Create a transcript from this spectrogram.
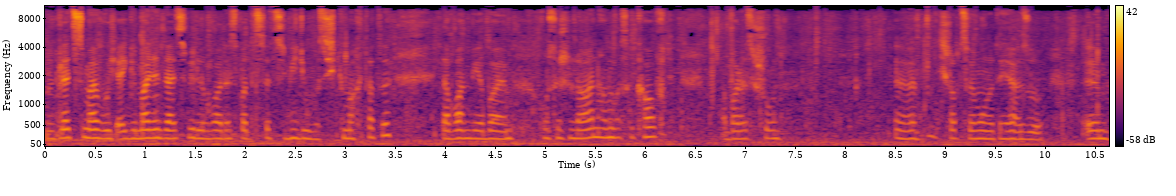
Und das letzte Mal, wo ich allgemein in Salzwedel war, das war das letzte Video, was ich gemacht hatte. Da waren wir beim russischen Laden, haben was gekauft. Aber das ist schon, äh, ich glaube, zwei Monate her. Also im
